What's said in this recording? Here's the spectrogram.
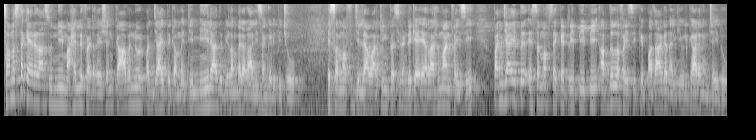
സമസ്ത കേരള സുന്നി മഹല്ല് ഫെഡറേഷൻ കാവന്നൂർ പഞ്ചായത്ത് കമ്മിറ്റി മീലാദ് വിളംബര റാലി സംഘടിപ്പിച്ചു. എസ് എം എഫ് ജില്ലാ working president K A Rahman Faizy panchayat S M F secretary P P Abdulla ഫൈസിക്ക് പതാക നൽകി ഉദ്ഘാടനം ചെയ്തു.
